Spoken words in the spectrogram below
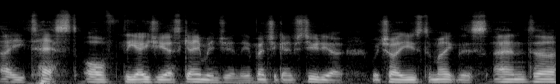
a test of the AGS game engine, the Adventure Game Studio, which I used to make this, and uh,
